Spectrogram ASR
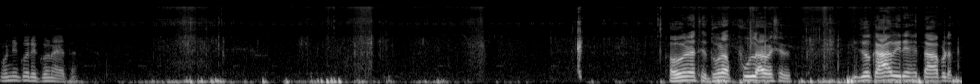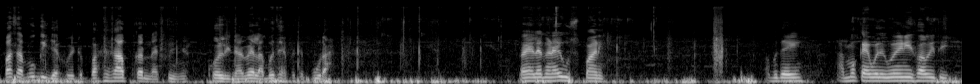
ઓની કોરે ઘણા હતા. હવે નથી થોડા ફૂલ આવે છે. જો કે આવી રહે તો આપણે પાછા પૂગી જાય તો પાછા સાફ કરી નાખ્યું ખોલીને વહેલા બધા બધા પૂરા. ત્યાં લગ્ન આવ્યું છે પાણી. આ બધા આ મકાઈ ઓલી વહીણી ફાવી હતી.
